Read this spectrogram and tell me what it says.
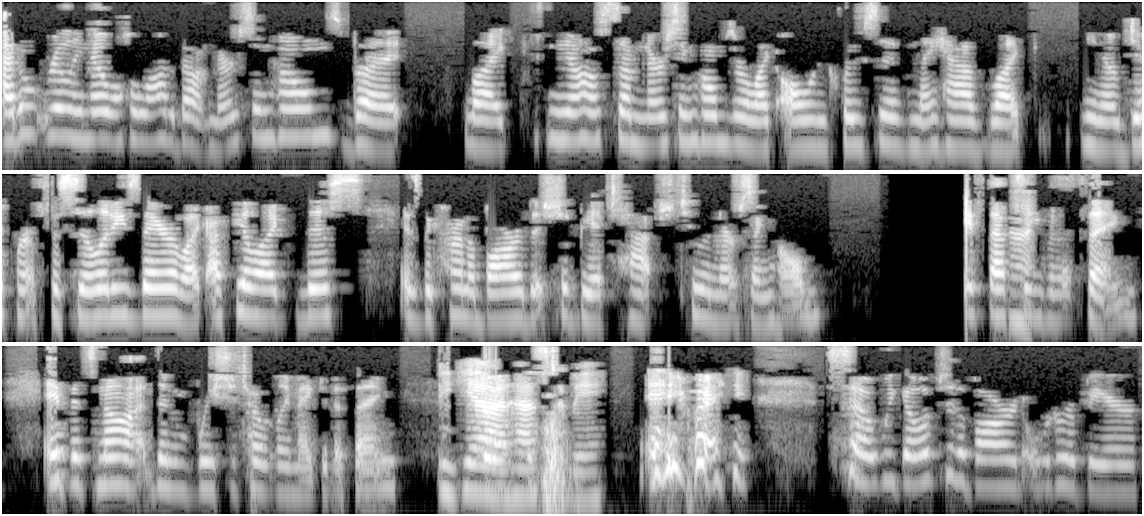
I don't really know a whole lot about nursing homes, but like you know how some nursing homes are like all inclusive and they have like you know different facilities there. Like I feel like this is the kind of bar that should be attached to a nursing home. If that's even a thing. If it's not, then we should totally make it a thing. Yeah, it has to be. Anyway, so we go up to the bar and order a beer,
